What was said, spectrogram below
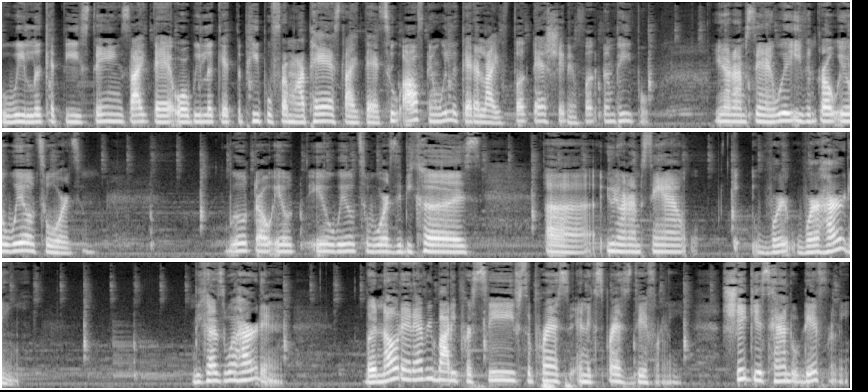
we look at these things like that or we look at the people from our past like that. Too often we look at it like, fuck that shit and fuck them people. You know what I'm saying? We'll even throw ill will towards them. We'll throw ill, ill will towards it because, uh, you know what I'm saying? We're, we're hurting. Because we're hurting. But know that everybody perceives, suppress, and express differently. Shit gets handled differently.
